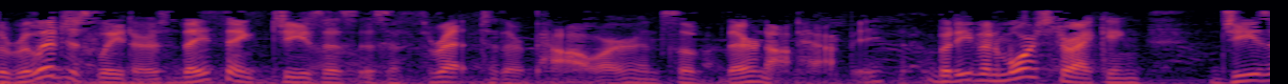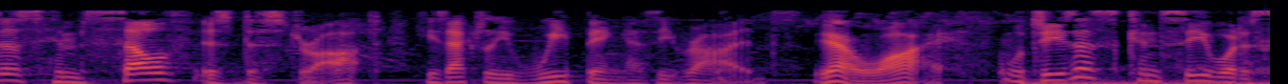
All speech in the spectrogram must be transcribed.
The religious leaders, they think Jesus is a threat to their power, and so they're not happy. But even more striking, Jesus himself is distraught. He's actually weeping as he rides. Yeah, why? Well, Jesus can see what is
